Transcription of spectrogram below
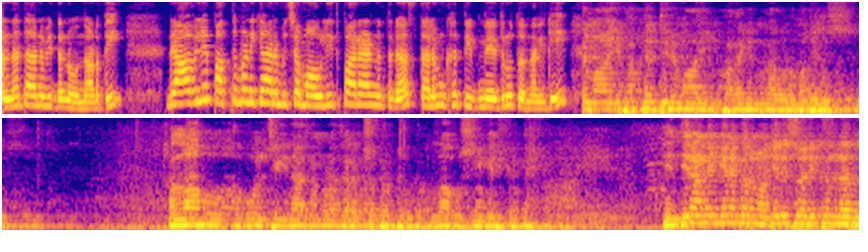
അന്നദാന വിതരണവും നടത്തി. രാവിലെ പത്ത് മണിക്ക് ആരംഭിച്ച മൗലീദ് പാരായണത്തിന് സ്ഥലം ഖത്തീബ് നേതൃത്വം നൽകി. പദ്ധതിയുമായി പറയുന്ന ഒരു മജിലിസ്. അള്ളാഹു കബൂൽ ചെയ്താൽ നമ്മളൊക്കെ രക്ഷപ്പെട്ടു. അള്ളാഹു സ്വീകരിക്കട്ടെ. എന്തിനാണ് ഇങ്ങനെയൊക്കെ ഒരു മജലിസ് ഒരുക്കുന്നത്?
